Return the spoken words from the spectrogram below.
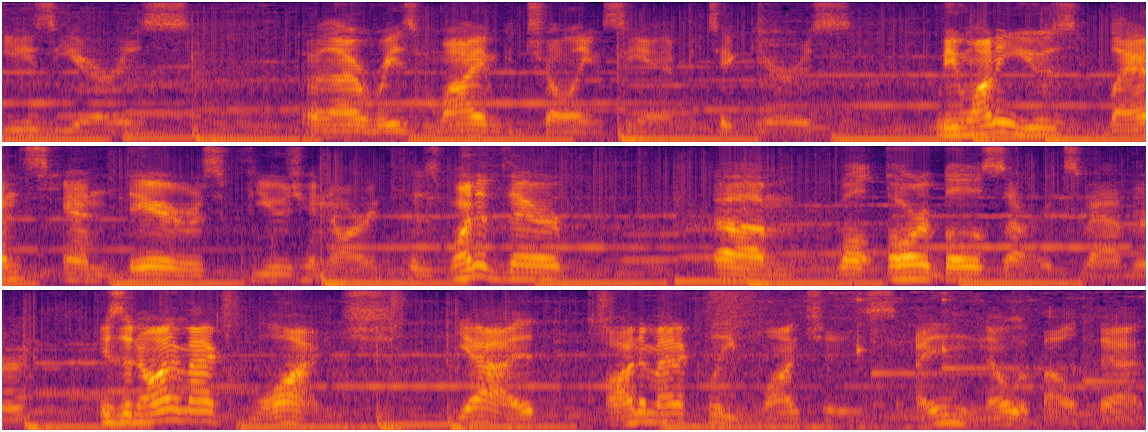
easier is another reason why I'm controlling Sena in particular is we want to use Lance and theirs fusion art because one of their um, well, or both arts rather, is an automatic launch. Yeah, it automatically launches. I didn't know about that.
